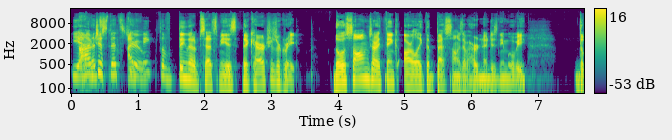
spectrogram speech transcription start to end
Yeah, I'm that's, just that's true. I think the thing that upsets me is the characters are great. Those songs I think are like the best songs I've heard in a Disney movie. The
